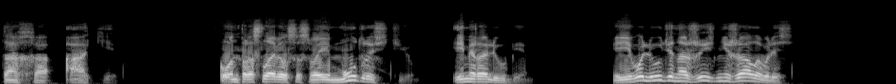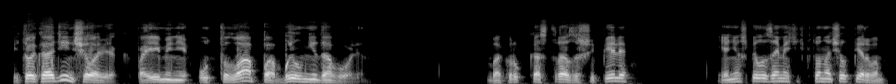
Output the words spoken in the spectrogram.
Таха-Аки. Он прославился своей мудростью и миролюбием. И его люди на жизнь не жаловались. И только один человек по имени Утлапа был недоволен. Вокруг костра зашипели. Я не успела заметить, кто начал первым.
